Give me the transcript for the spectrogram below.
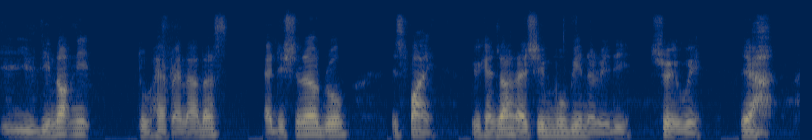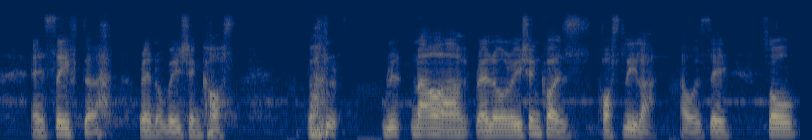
you did not need to have another additional room, it's fine. You can just actually move in already straight away. Yeah, and save the renovation cost. now uh, renovation cost is costly lah, I would say. So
